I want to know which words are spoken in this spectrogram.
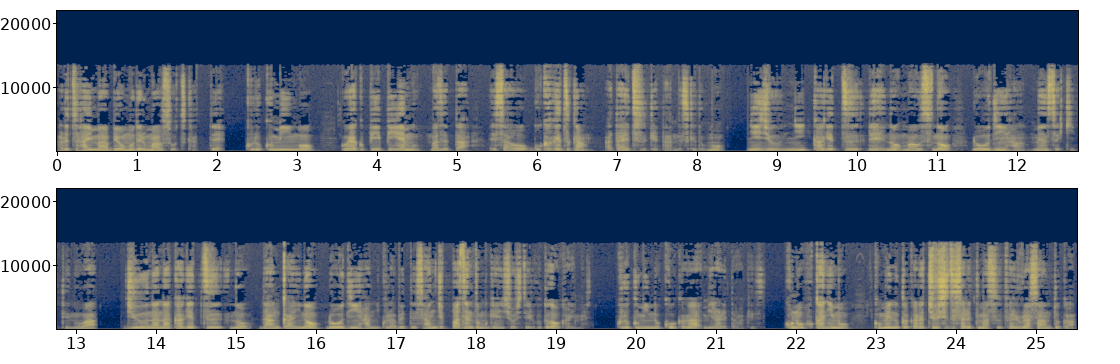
アルツハイマー病モデルマウスを使って、クルクミンを 500ppm 混ぜた餌を5ヶ月間与え続けたんですけども、22ヶ月例のマウスの老人斑面積っていうのは、17ヶ月の段階の老人斑に比べて30%も減少していることが分かりました。クルクミンの効果が見られたわけです。この他にも、米ぬかから抽出されてますフェルラ酸とか、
